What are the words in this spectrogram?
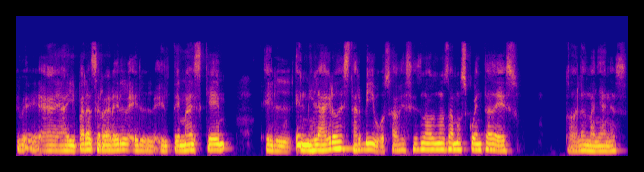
eh, ahí para cerrar el, el, el tema es que el, milagro de estar vivos. A veces no nos damos cuenta de eso todas las mañanas.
